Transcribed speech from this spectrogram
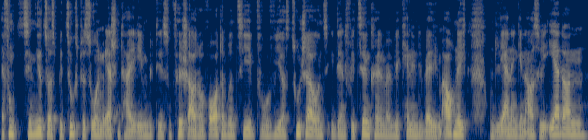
er funktioniert so als Bezugsperson im ersten Teil eben mit diesem Fish out of water Prinzip, wo wir als Zuschauer uns identifizieren können, weil wir kennen die Welt eben auch nicht und lernen genauso wie er dann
